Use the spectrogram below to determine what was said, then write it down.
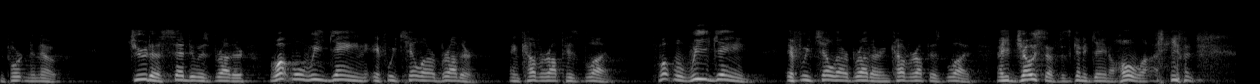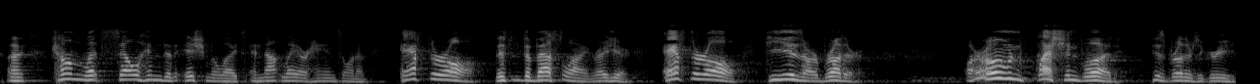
Important to note. Judah said to his brother, What will we gain if we kill our brother and cover up his blood? What will we gain if we kill our brother and cover up his blood. Joseph is going to gain a whole lot. uh, Come, let's sell him to the Ishmaelites and not lay our hands on him. After all, this is the best line right here. After all, he is our brother, our own flesh and blood. His brothers agreed.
